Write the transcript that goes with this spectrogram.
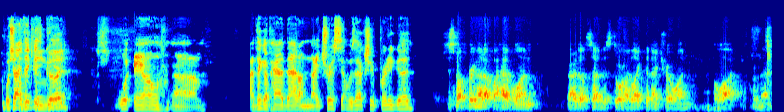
which I think is Pumpkin, good. What you know, um, I think I've had that on nitrous. and It was actually pretty good. just about to bring that up. I have one right outside this door. I like the nitro one a lot from them.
